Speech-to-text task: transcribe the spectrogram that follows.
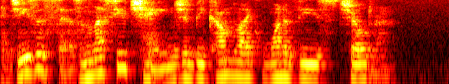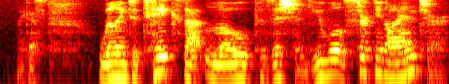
And Jesus says, unless you change and become like one of these children, I guess willing to take that low position, you will certainly not enter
